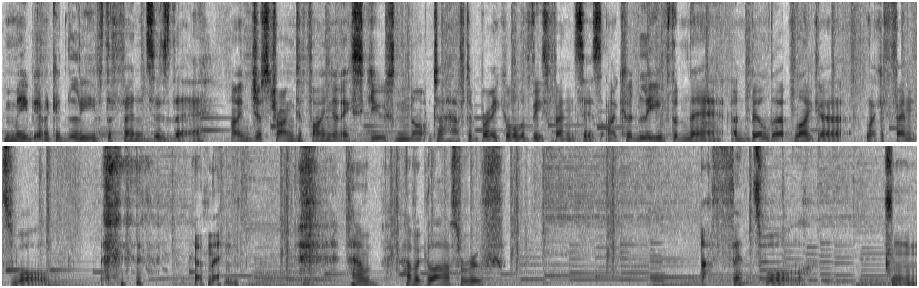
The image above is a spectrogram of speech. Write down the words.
Maybe I could leave the fences there. I'm just trying to find an excuse not to have to break all of these fences. I could leave them there and build up like a like a fence wall. and then have have a glass roof. A fence wall. Hmm.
